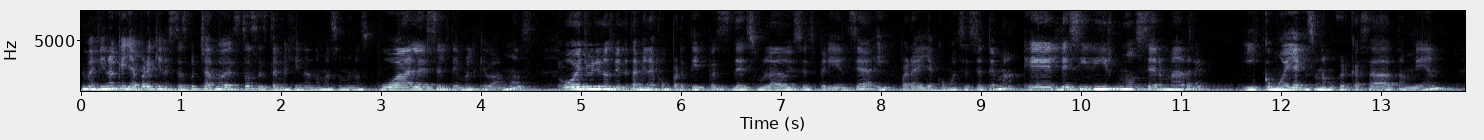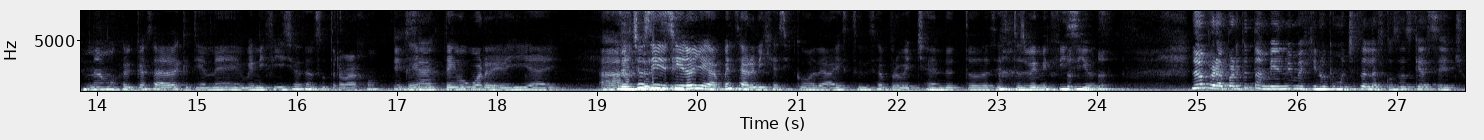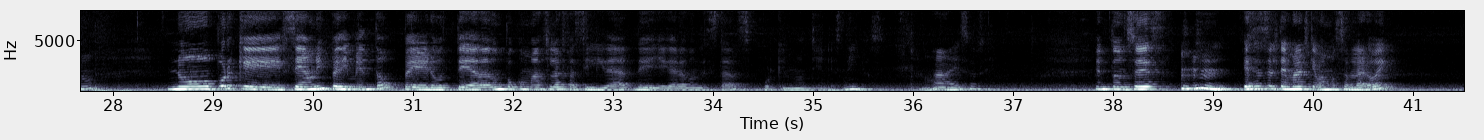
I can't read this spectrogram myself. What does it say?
imagino que ya para quien está escuchando esto se está imaginando más o menos cuál es el tema al que vamos. Hoy Yuri nos viene también a compartir pues de su lado y su experiencia y para ella cómo es este tema. El decidir no ser madre y como ella que es una mujer casada también. Una mujer casada que tiene beneficios en su trabajo. Exacto. Tengo guardería y... Ah, de hecho, sí, sí, lo llegué a pensar, dije así como de, ay, estoy desaprovechando todos estos beneficios. no, pero aparte también me imagino que muchas de las cosas que has hecho, no porque sea un impedimento, pero te ha dado un poco más la facilidad de llegar a donde estás porque no tienes niños. Ah, eso sí. Entonces, ese es el tema del que vamos a hablar hoy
